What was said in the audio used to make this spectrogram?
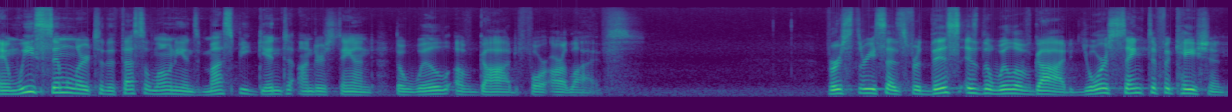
And we, similar to the Thessalonians, must begin to understand the will of God for our lives. Verse 3 says, For this is the will of God, your sanctification,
